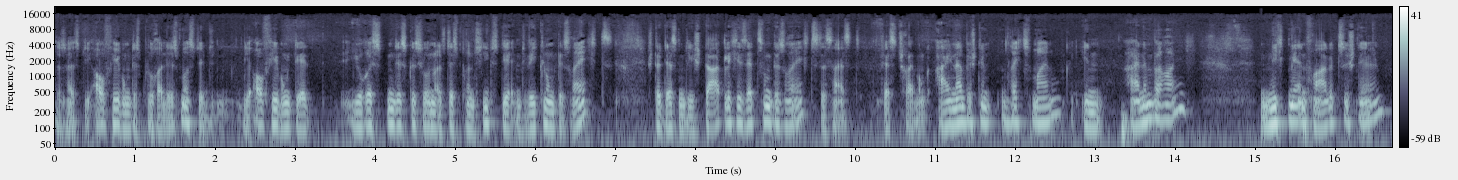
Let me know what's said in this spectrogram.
das heißt die Aufhebung des Pluralismus, die Aufhebung der Juristendiskussion als des Prinzips der Entwicklung des Rechts, stattdessen die staatliche Setzung des Rechts, das heißt Festschreibung einer bestimmten Rechtsmeinung in einem Bereich, nicht mehr in Frage zu stellen,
